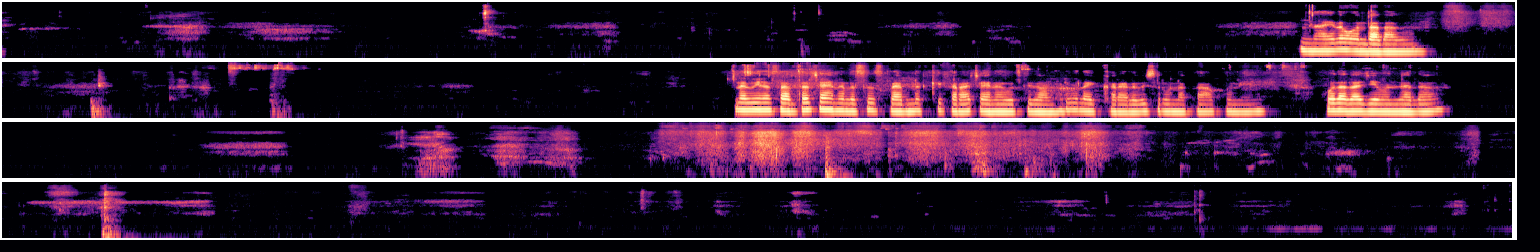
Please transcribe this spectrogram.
नाही ना दादा अजून. नवीन असाल तर चॅनलला सबस्क्राईब नक्की करा. चॅनलवरती जाऊन व्हिडिओ लाईक करायला विसरू नका. कोणी हो दादा जेवण झालं?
